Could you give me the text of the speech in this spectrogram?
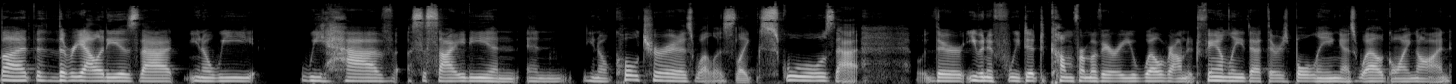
But the, the reality is that, you know, we we have a society and and you know culture as well as like schools that there even if we did come from a very well-rounded family that there's bullying as well going on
